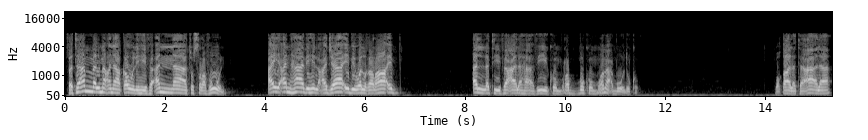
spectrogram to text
فتأمل معنى قوله فأنا تصرفون أي عن هذه العجائب والغرائب التي فعلها فيكم ربكم ومعبودكم. وقال تعالى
